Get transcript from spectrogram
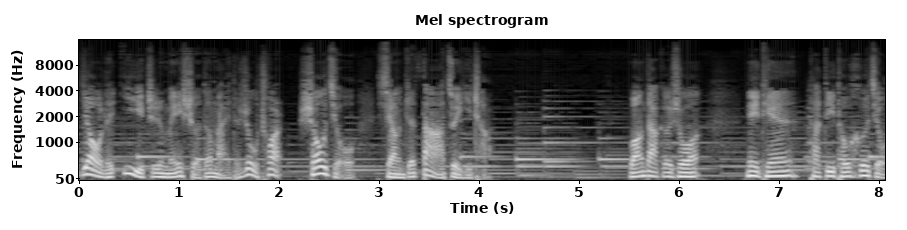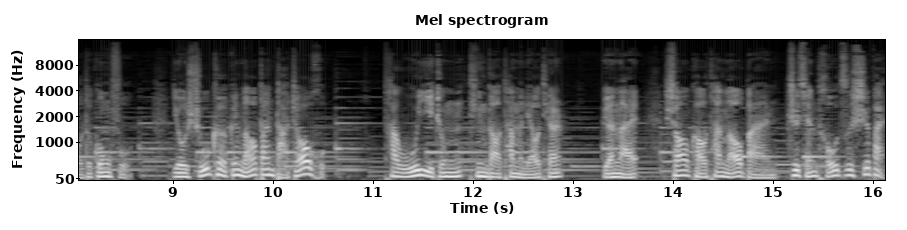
要了一直没舍得买的肉串、烧酒，想着大醉一场。王大哥说，那天他低头喝酒的功夫，有熟客跟老板打招呼，他无意中听到他们聊天。原来，烧烤摊老板之前投资失败，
